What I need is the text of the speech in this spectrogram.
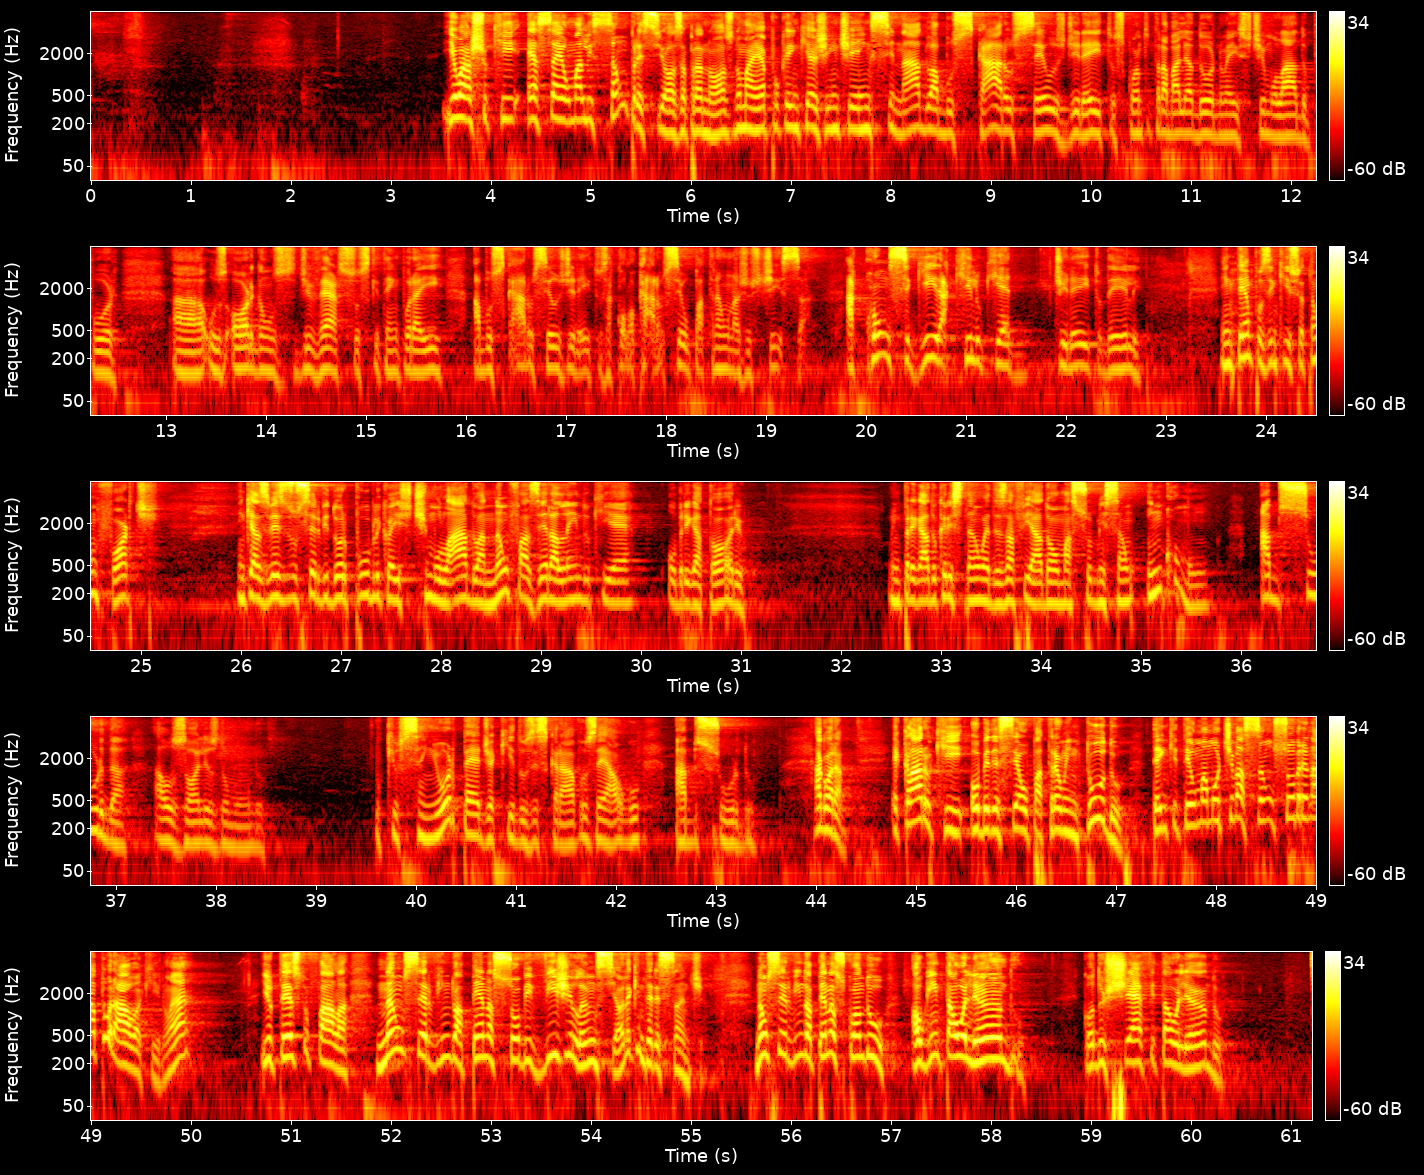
E eu acho que essa é uma lição preciosa para nós, numa época em que a gente é ensinado a buscar os seus direitos, quanto o trabalhador não é estimulado por uh, os órgãos diversos que tem por aí a buscar os seus direitos, a colocar o seu patrão na justiça, a conseguir aquilo que é direito dele. Em tempos em que isso é tão forte, em que às vezes o servidor público é estimulado a não fazer além do que é obrigatório o empregado cristão é desafiado a uma submissão incomum, absurda aos olhos do mundo. O que o Senhor pede aqui dos escravos é algo absurdo. Agora, É claro que obedecer ao patrão em tudo tem que ter uma motivação sobrenatural aqui, não é? E o texto fala, não servindo apenas sob vigilância. Olha que interessante. Não servindo apenas quando alguém está olhando, quando o chefe está olhando,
